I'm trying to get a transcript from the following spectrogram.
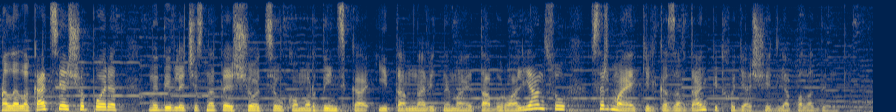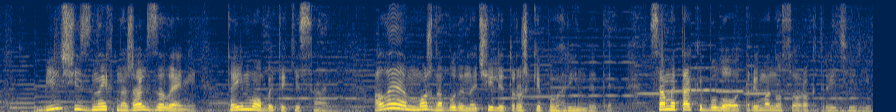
але локація, що поряд, не дивлячись на те, що цілком ординська і там навіть немає табору альянсу, все ж має кілька завдань, підходящих для паладинки. Більшість з них, на жаль, зелені, та й моби такі самі. Але можна буде на чілі трошки погріндити. Саме так і було отримано 43 рівень.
